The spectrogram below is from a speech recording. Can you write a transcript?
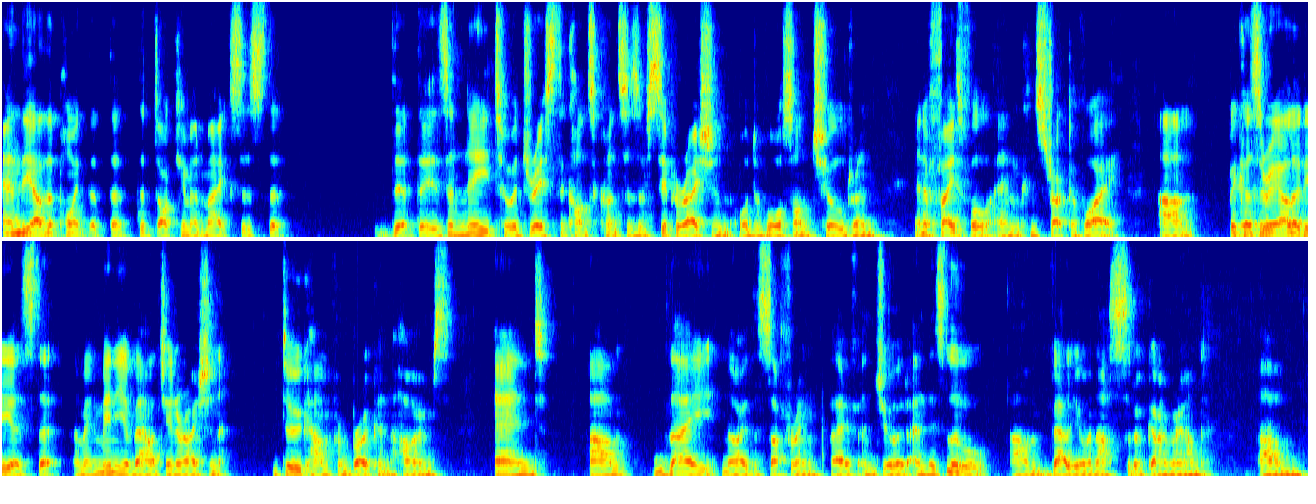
and the other point that the, the document makes is that that there's a need to address the consequences of separation or divorce on children in a faithful and constructive way. Um, because the reality is that, I mean, many of our generation do come from broken homes. And um, they know the suffering they've endured, and there's little um, value in us sort of going around, um,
